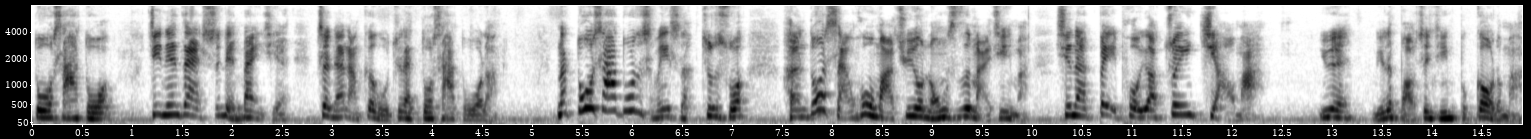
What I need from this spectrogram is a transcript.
多杀多。今天在十点半以前，这两档个股就在多杀多了。那多杀多是什么意思？就是说很多散户嘛，去用融资买进嘛，现在被迫要追缴嘛，因为你的保证金不够了嘛，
